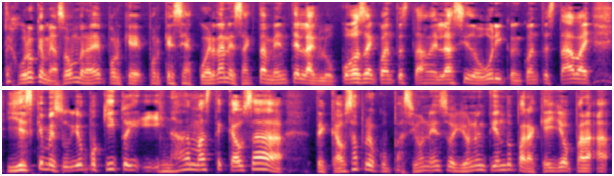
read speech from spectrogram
te juro que me asombra, ¿eh? porque, porque se acuerdan exactamente la glucosa en cuánto estaba, el ácido úrico en cuánto estaba, y, es que me subió poquito y, nada más te causa, te causa preocupación eso. Yo no entiendo para qué yo, para, ah,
